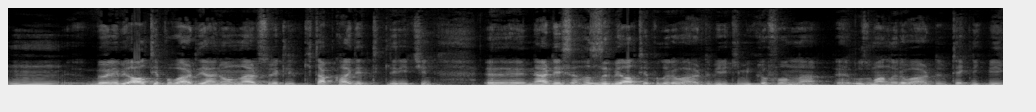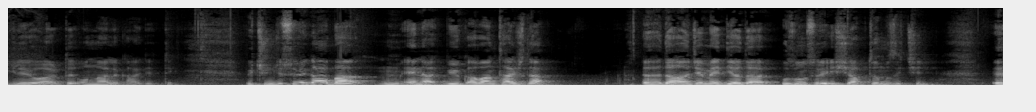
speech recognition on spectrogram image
hmm, böyle bir altyapı vardı. Yani onlar sürekli kitap kaydettikleri için e, neredeyse hazır bir altyapıları vardı. Bir iki mikrofonla e, uzmanları vardı, teknik bilgileri vardı. Onlarla kaydettik. Üçüncüsü ve galiba en büyük avantaj da e, daha önce medyada uzun süre iş yaptığımız için ee,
